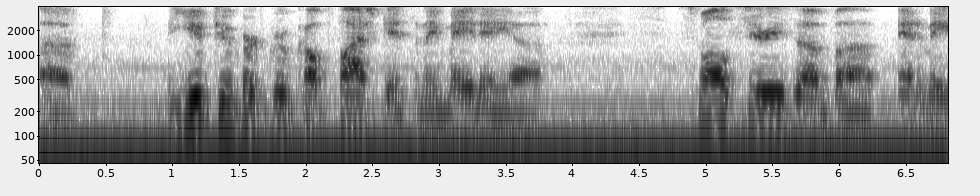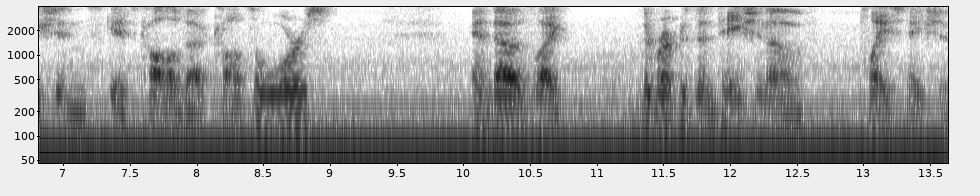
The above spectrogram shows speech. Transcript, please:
uh, YouTuber group called Flashgitz, and they made a uh, s- small series of uh, animation skits called uh, Console Wars, and that was like the representation of PlayStation.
